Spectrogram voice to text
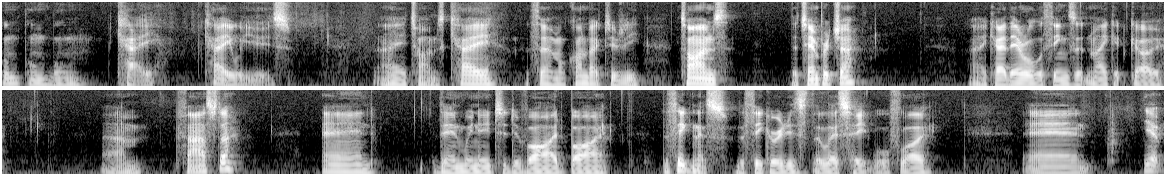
boom, boom, boom, K. K we use. A times K the thermal conductivity, times the temperature. Okay, they're all the things that make it go um, faster. And then we need to divide by the thickness. The thicker it is, the less heat will flow. And yep,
